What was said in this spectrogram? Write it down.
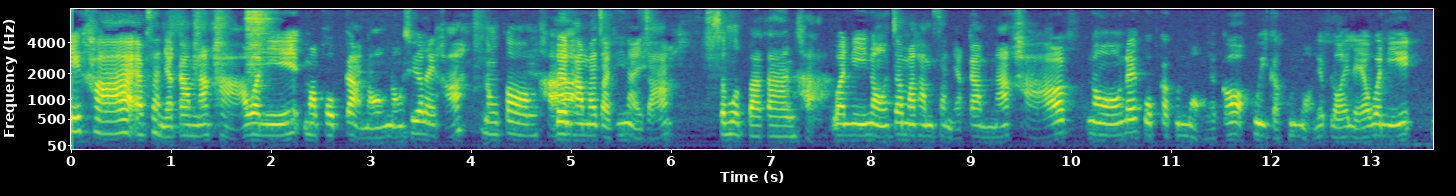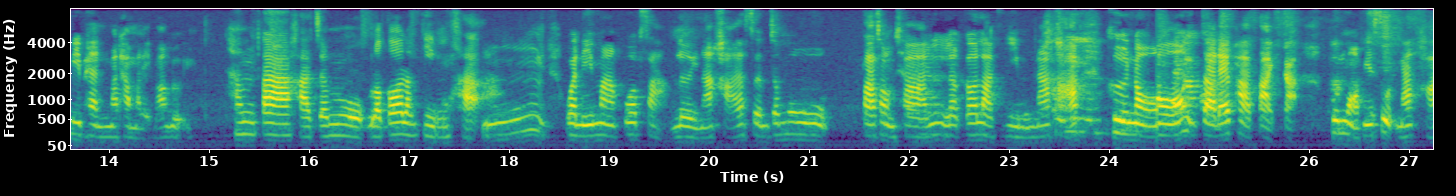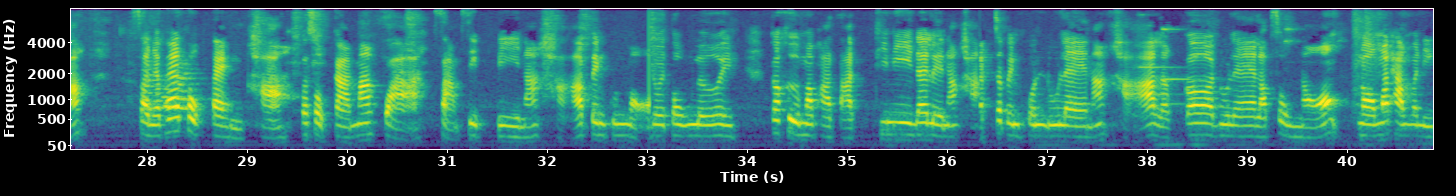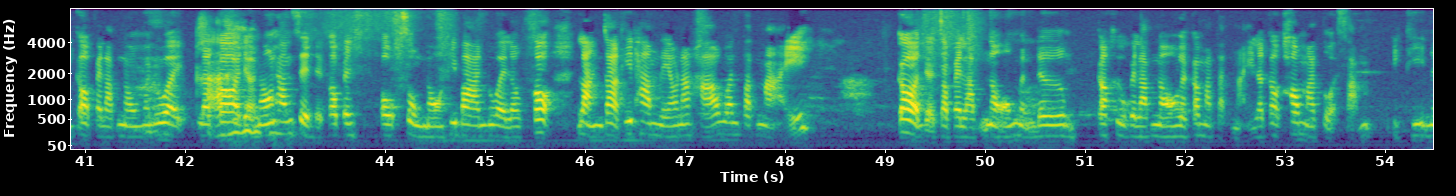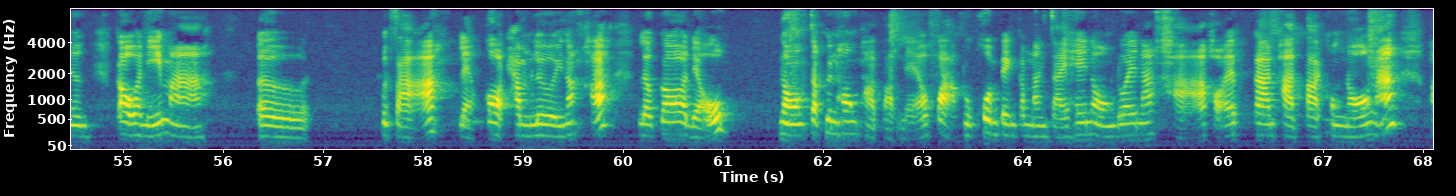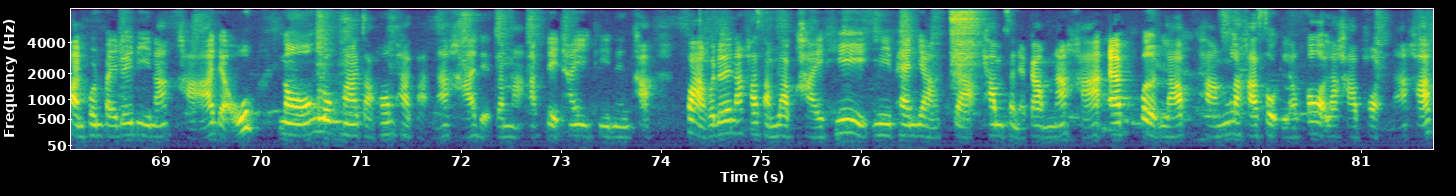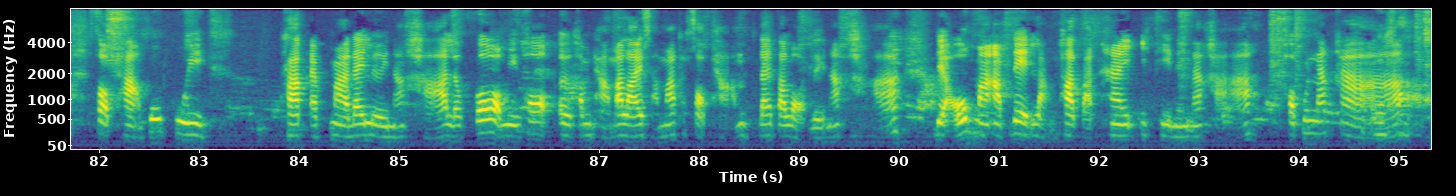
ดีค่ะ แอปสัญญกรรมนะคะ วันนี้มาพบกับน้องน้องชื่ออะไรคะน้องตองค่ะ เดินทางมาจากที่ไหนจ๊ะสมุทรปราการค่ะ วันนี้น้องจะมาทำสัญญกรรมนะคะ น้องได้พบกับคุณหมอแล้วก็คุยกับคุณหมอเรียบร้อยแล้ว วันนี้มีแผนมาทำอะไรบ้างเลยทำตาค่ะจมูกแล้วก็รักยิ้มค่ะอืมวันนี้มาควบสามเลยนะคะ เสริมจมูกตาสองชั้นแล้วก็หลักยิ้มนะคะ คือน้องจะได้ผ่าตัดกับคุณหมอพิสุทธิ์นะคะ สัญญาแพทย์ตกแต่งค่ะ ประสบการณ์มากกว่า 30 ปีนะคะ เป็นคุณหมอโดยตรงเลย ก็คือมาผ่าตัดที่นี่ได้เลยนะคะ จะเป็นคนดูแลนะคะ แล้วก็ดูแลรับส่งน้อง น้องมาทำวันนี้ก็ไปรับน้องมาด้วย แล้วก็เดี๋ยวน้องทำเสร็จเดี๋ยวก็ไปส่งน้องที่บ้านด้วย แล้วก็หลังจากที่ทำแล้วนะคะ วันตัดไหมก็เดี๋ยวจะไปรับน้องเหมือนเดิม ก็คือไปรับน้องแล้วก็มาตัดไหมแล้วก็เข้ามาตรวจซ้ำอีกทีนึง ก็วันนี้มาเอ่อปรึก ษาแล้วก็ทำเลยนะคะ แล้วก็เดี๋ยวน้องจะขึ้นห้องผ่าตัดแล้ว ฝากทุกคนเป็นกำลังใจให้น้องด้วยนะคะ ขอให้การผ่าตัดของน้องนะ ผ่านพ้นไปด้วยดีนะคะ เดี๋ยวน้องลงมาจากห้องผ่าตัดนะคะ เดี๋ยวจะมาอัปเดตให้อีกทีนึงค่ะ ฝากไว้ด้วยนะคะสำหรับใครที่มีแผนอยากจะทำศัลยกรรมนะคะ แอปเปิดรับทั้งราคาสดแล้วก็ราคาผ่อนนะคะ สอบถามพูดคุย ทักแอปมาได้เลยนะคะ แล้วก็มีข้อเออคำถามอะไรสามารถสอบถามได้ตลอดเลยนะคะ เดี๋ยวมาอัปเดตหลังผ่าตัดให้อีกทีหนึ่งนะคะ ขอบคุณนะคะขอบคุณค่ะ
